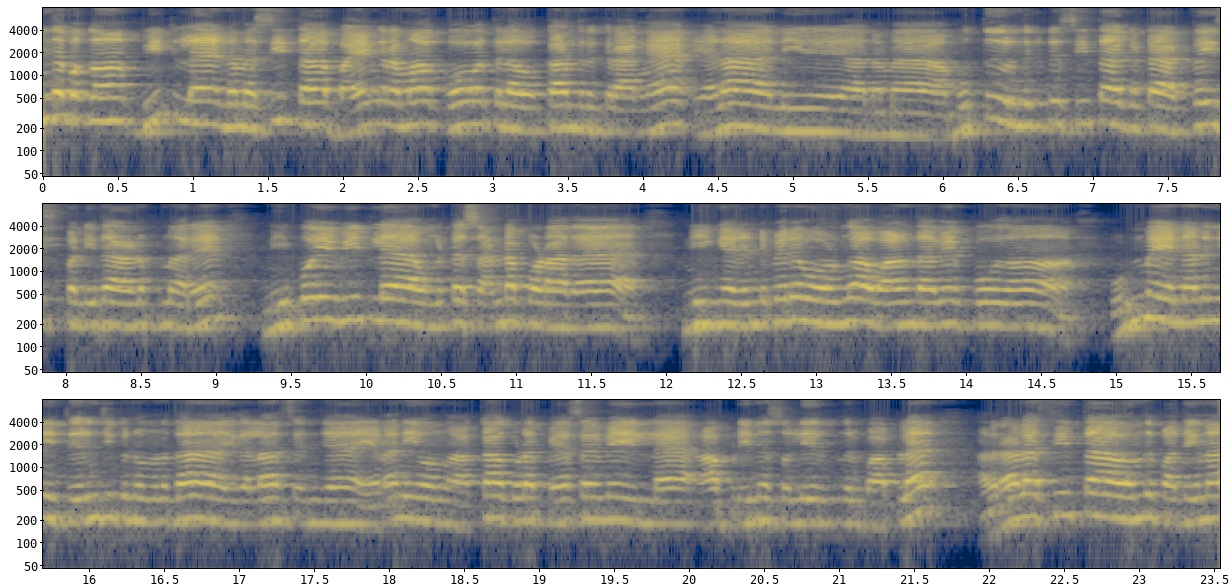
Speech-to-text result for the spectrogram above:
இந்த பக்கம் வீட்டில் நம்ம சீதா பயங்கரமாக கோவத்தில் உட்காந்துருக்குறாங்க ஏன்னா நீ நம்ம முத்து இருந்துக்கிட்டு சீதா கிட்ட அட்வைஸ் பண்ணி தான் அனுப்புனாரு. நீ போய் வீட்டில் அவங்ககிட்ட சண்டை போடாத. நீங்கள் ரெண்டு பேரும் ஒழுங்காக வாழ்ந்தாவே போதும். உண்மை என்னன்னு நீ தெரிஞ்சுக்கணும்னு தான் இதெல்லாம் செஞ்சேன். ஏன்னா நீ உங்கள் அக்கா கூட பேசவே இல்லை அப்படின்னு சொல்லி இருந்திருப்பாப்ல சீதா வந்து பார்த்தீங்கன்னா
